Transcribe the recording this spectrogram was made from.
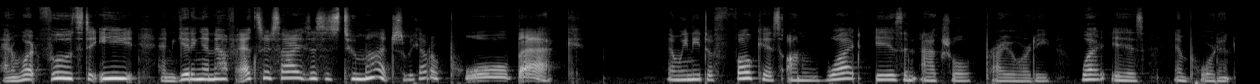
and what foods to eat and getting enough exercise. This is too much. So we got to pull back and we need to focus on what is an actual priority, what is important,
